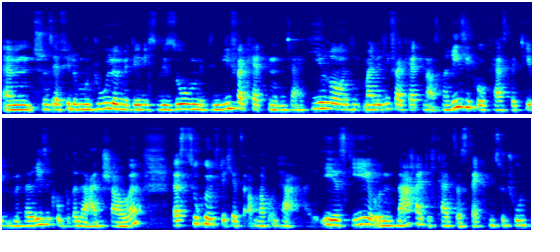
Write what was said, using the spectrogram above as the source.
ähm, schon sehr viele Module, mit denen ich sowieso mit den Lieferketten interagiere und meine Lieferketten aus einer Risikoperspektive, mit einer Risikobrille anschaue. Das zukünftig jetzt auch noch unter ESG und Nachhaltigkeitsaspekten zu tun,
